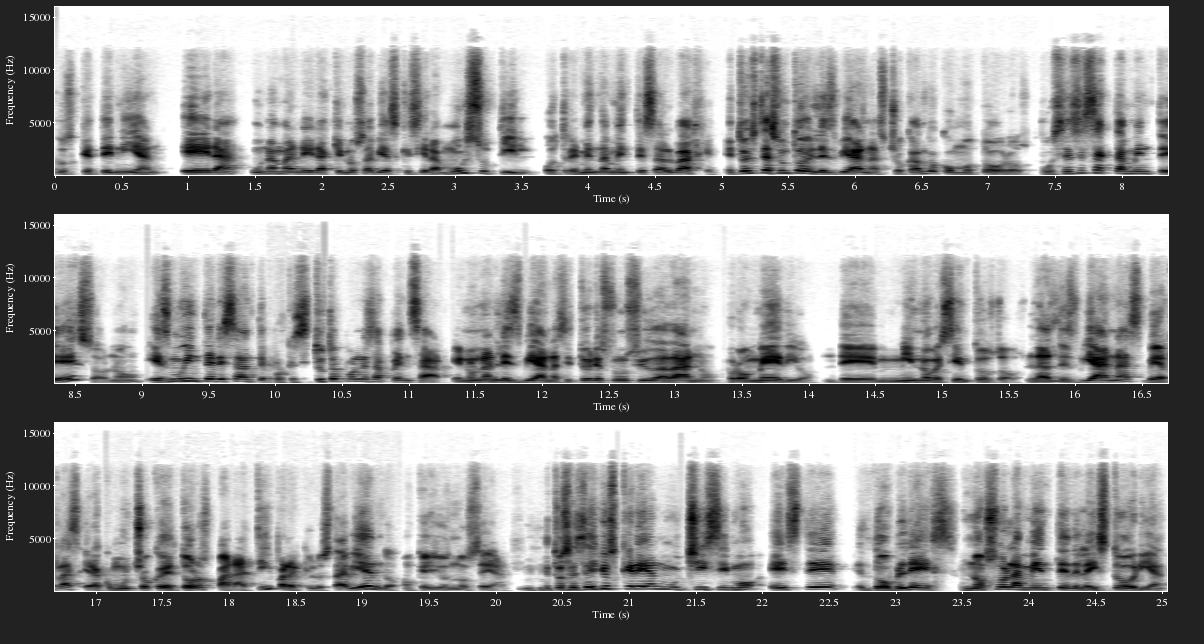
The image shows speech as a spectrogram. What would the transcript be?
los que tenían era una manera que no sabías que si era muy sutil o tremendamente salvaje. Entonces, este asunto de lesbianas chocando como toros, pues es exactamente eso, ¿no? Es muy interesante porque si tú te pones a pensar en una lesbiana, si tú eres un ciudadano promedio de 1902, las lesbianas, verlas era como un choque de toros para ti, para el que lo está viendo, aunque ellos no sean. Entonces, ellos crean muchísimo este doblez, no solamente de la historia,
